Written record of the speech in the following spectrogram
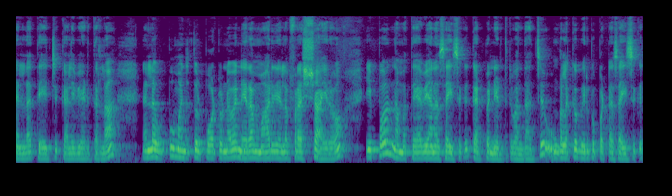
நல்லா தேய்ச்சி கழுவி எடுத்துடலாம். நல்லா உப்பு மஞ்சத்தூள் போட்டோன்னவே நிறம் மாறி நல்லா ஃப்ரெஷ் ஆயிரும். இப்போ நம்ம தேவையான சைஸுக்கு கட் பண்ணி எடுத்துகிட்டு வந்தாச்சு. உங்களுக்கு விருப்பப்பட்ட சைஸுக்கு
